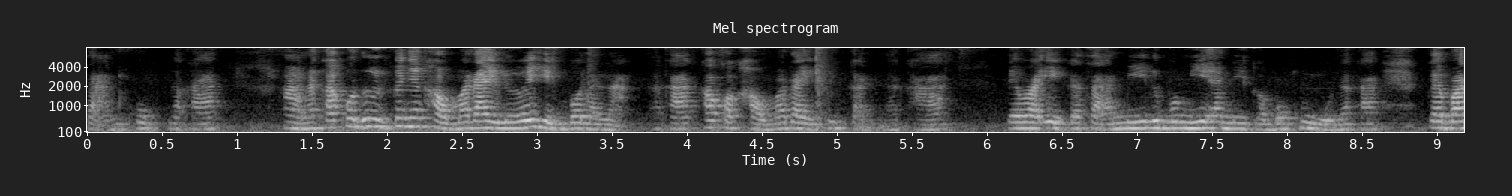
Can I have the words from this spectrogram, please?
สารครบนะคะอ่านะคะ คนอื่นก็ยังเขามาได้เลยเห็นบนน่ะนะนะคะ เข้ากับเขามาได้คือกันนะคะ แต่ว่าเอกสารมีหรือบ่มีอันนี้ก็บ่ฮู้นะคะ แต่ว่า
